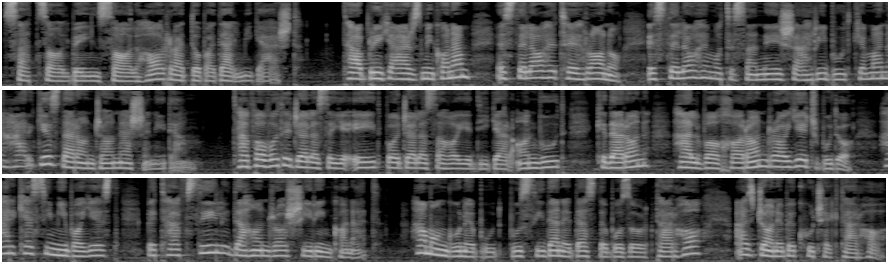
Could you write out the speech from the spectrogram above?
صد سال به این سالها رد و بدل می گشت. تبریک عرض می کنم اصطلاح تهران و اصطلاح متصنع شهری بود که من هرگز در آنجا نشنیدم. تفاوت جلسه عید با جلسه های دیگر آن بود که در آن حلواخاران رایج بود و هر کسی می بایست به تفصیل دهان را شیرین کند. همان گونه بود بوسیدن دست بزرگترها از جانب کوچکترها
